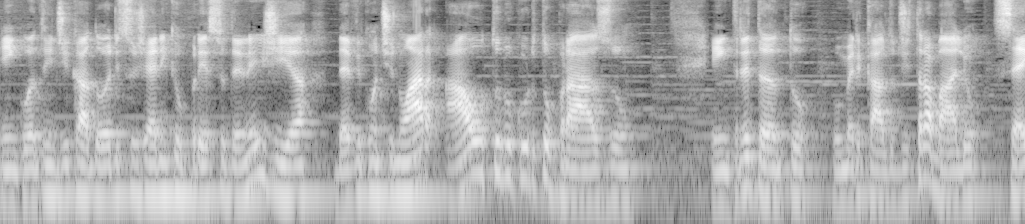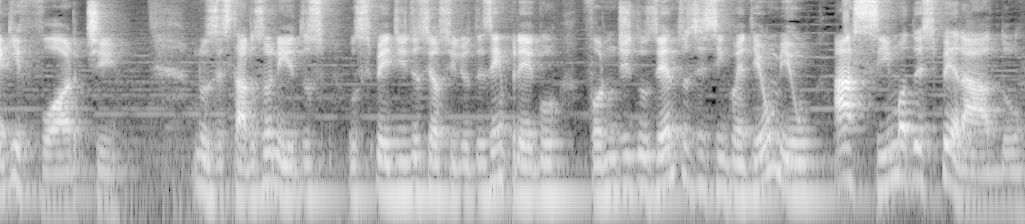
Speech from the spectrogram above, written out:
enquanto indicadores sugerem que o preço da energia deve continuar alto no curto prazo. Entretanto, o mercado de trabalho segue forte. Nos Estados Unidos, os pedidos de auxílio-desemprego foram de 251 mil, acima do esperado.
